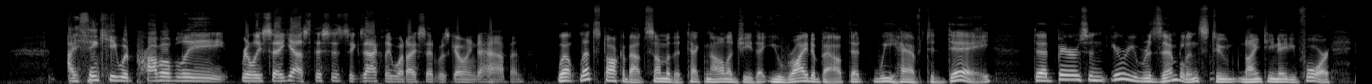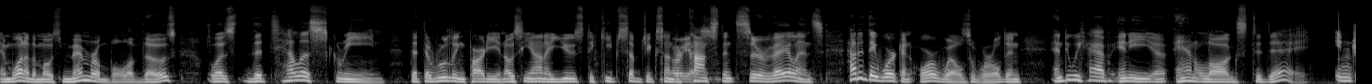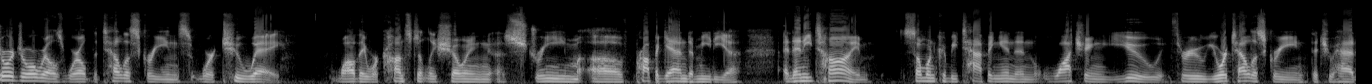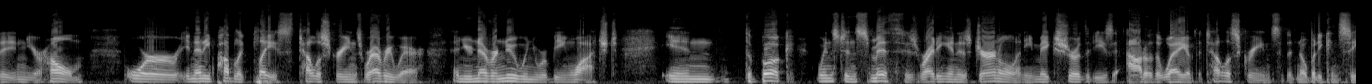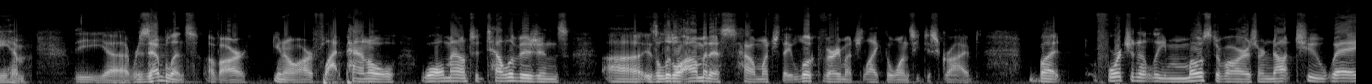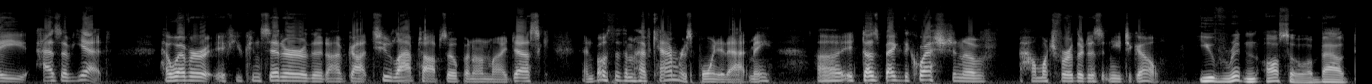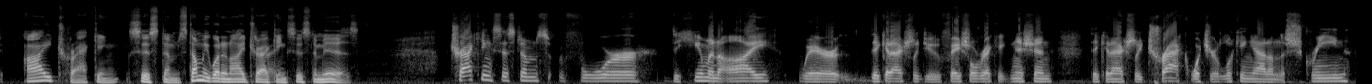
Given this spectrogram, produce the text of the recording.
I think he would probably really say, yes, this is exactly what I said was going to happen. Well, let's talk about some of the technology that you write about that we have today that bears an eerie resemblance to 1984. And one of the most memorable of those was the telescreen that the ruling party in Oceania used to keep subjects under Oh, yes. constant surveillance. How did they work in Orwell's world, and, and do we have any uh, analogs today? In George Orwell's world, the telescreens were two way. While they were constantly showing a stream of propaganda media, at any time, someone could be tapping in and watching you through your telescreen that you had in your home or in any public place. Telescreens were everywhere, and you never knew when you were being watched. In the book, Winston Smith is writing in his journal, and he makes sure that he's out of the way of the telescreen so that nobody can see him. The uh, resemblance of our, you know, our flat panel wall-mounted televisions uh, is a little ominous. How much they look very much like the ones he described, but fortunately, most of ours are not two-way as of yet. However, if you consider that I've got two laptops open on my desk and both of them have cameras pointed at me, uh, it does beg the question of how much further does it need to go? You've written also about eye tracking systems. Tell me what an eye tracking system is. Tracking systems for the human eye, where they could actually do facial recognition, they can actually track what you're looking at on the screen.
